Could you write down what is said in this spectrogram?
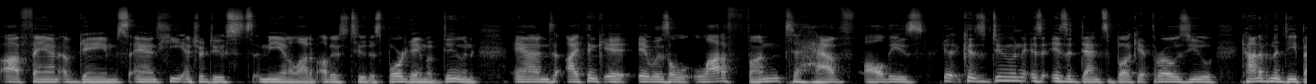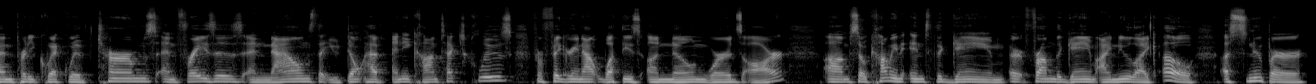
uh, fan of games, and he introduced me and a lot of others to this board game of Dune. And I think it it was a lot of fun to have all these because Dune is is a dense book. It throws you kind of in the deep end pretty quick with terms and phrases and nouns that you don't have any context clues for figuring out what these unknown words are. Um, so coming into the game or from the game, I knew like, oh, a snooper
